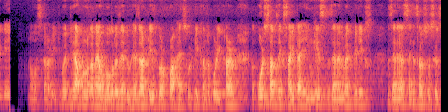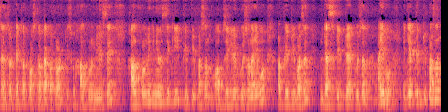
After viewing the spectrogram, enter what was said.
গতিকে নমস্কাৰ ইতিমধ্যে আপোনালোক এটা অৱগত যে দুহেজাৰ তেইছ বৰ্ষৰ হাইস্কুল শিক্ষান্ত পৰীক্ষাৰ কোৰ্চ ছাবজেক্ট চাৰিটা English general mathematics general science আৰু ছ'চিয়েল ছায়েন্সৰ ক্ষেত্ৰত প্ৰশ্ন কাকতৰ কিছু সাল সলনি হৈছে। সাল সলনিখিনি হৈছে কি ফিফটি পাৰ্চেণ্ট অবজেক্টিভ কুৱেশ্যন আহিব আৰু ফিফটি পাৰ্চেণ্ট ডেছক্ৰিপটিভ কুৱেশ্যন আহিব। এতিয়া ফিফটি পাৰ্চেণ্ট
